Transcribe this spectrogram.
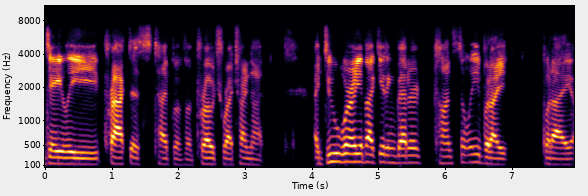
daily practice type of approach where I try not. I do worry about getting better constantly, but I but I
